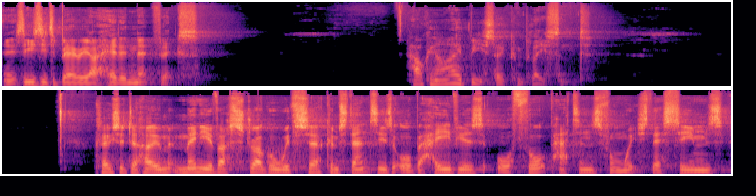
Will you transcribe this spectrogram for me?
and it's easy to bury our head in Netflix. How can I be so complacent? Closer to home, many of us struggle with circumstances or behaviors or thought patterns from which there seems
